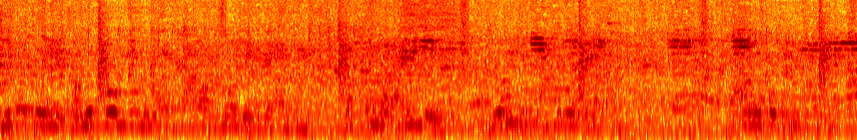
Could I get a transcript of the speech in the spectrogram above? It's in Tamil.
이것을 전국민으로 따라 모델이라는 적당한 아이들 그런 게 가능해요. 아무도 생각하는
